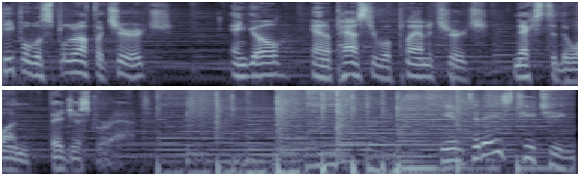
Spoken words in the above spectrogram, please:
People will split off a church and go, and a pastor will plant a church next to the one they just were at. In today's teaching,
